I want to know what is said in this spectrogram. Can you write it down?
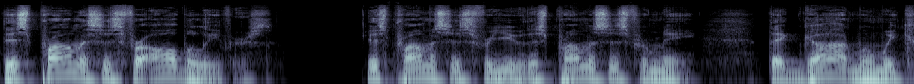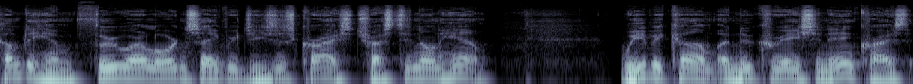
This promise is for all believers. This promise is for you. This promise is for me. That God, when we come to Him through our Lord and Savior Jesus Christ, trusting on Him, we become a new creation in Christ,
